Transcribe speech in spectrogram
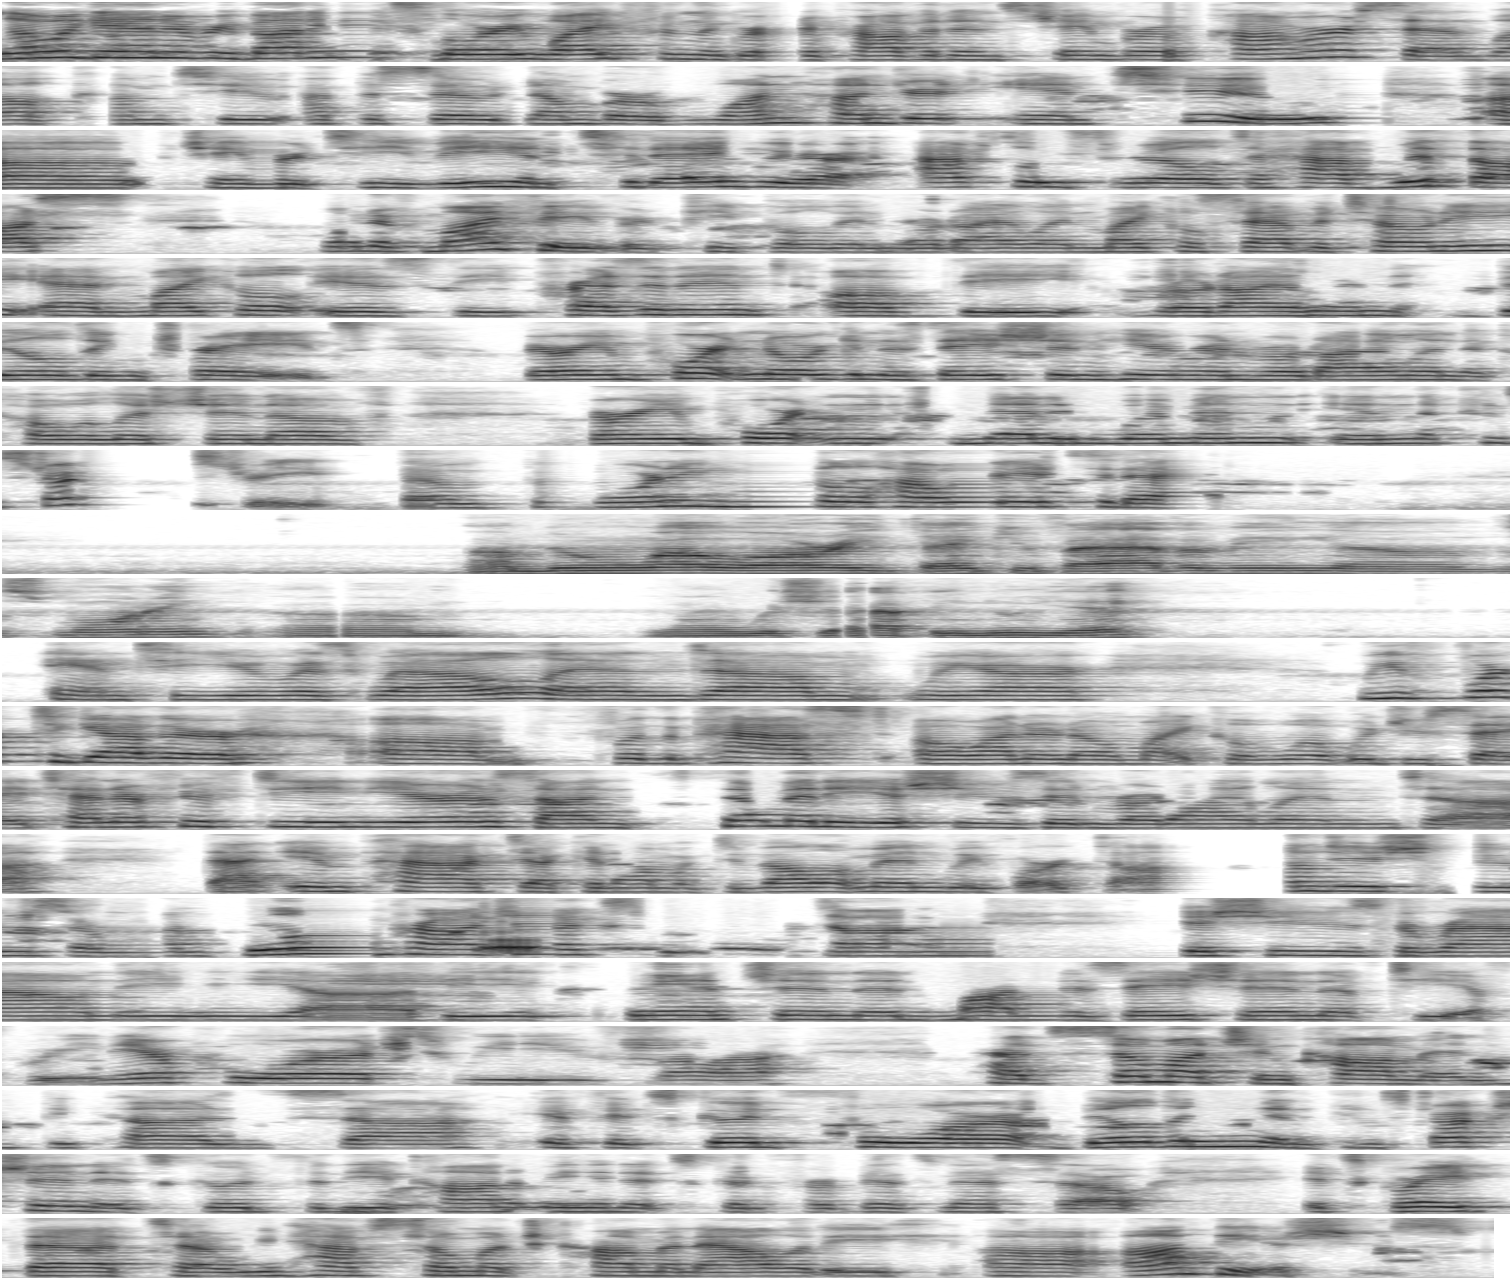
Hello again, everybody. It's Laurie White from the Greater Providence Chamber of Commerce, and welcome to episode number 102 of Chamber TV. And today we are absolutely thrilled to have with us one of my favorite people in Rhode Island, Michael Sabitoni. And Michael is the president of the Rhode Island Building Trades, very important organization here in Rhode Island, a coalition of very important men and women in the construction industry. So, good morning, Michael. How are you today? I'm doing well, Laurie. Thank you for having me uh, this morning. Um, and I wish you a happy new year. And to you as well. And um, we are, we've worked together um, for the past, oh, I don't know, Michael, what would you say, 10 or 15 years on so many issues in Rhode Island uh, that impact economic development. We've worked on issues around building projects. We've worked on issues around the uh, the expansion and modernization of TF Green Airport. We've uh, had so much in common because uh, if it's good for building and construction, it's good for the economy and it's good for business. So it's great that uh, we have so much commonality uh, on the issues.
